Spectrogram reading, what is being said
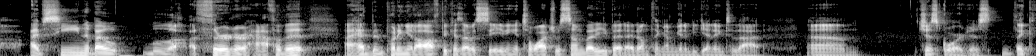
I've seen about ugh, a third or half of it. I had been putting it off because I was saving it to watch with somebody, but I don't think I'm going to be getting to that. Um, just gorgeous. Like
